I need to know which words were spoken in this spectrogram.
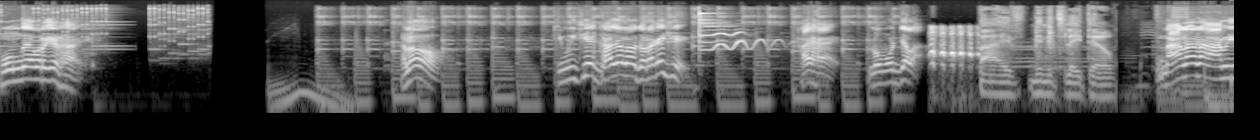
ফোন দেয় আবার কে ঠায়? হ্যালো? কি হয়েছে গাজালা ধরা খাইছে? হায় হায় লোবর জ্বালা। Five minutes later. না না না আমি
